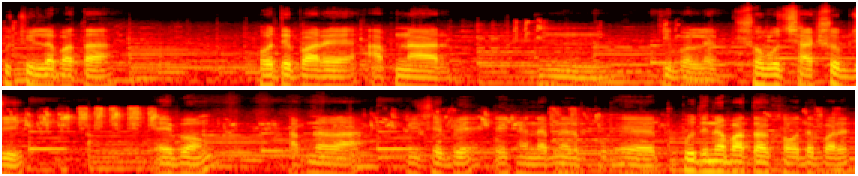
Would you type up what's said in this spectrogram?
কুচুল্লা পাতা, হতে পারে আপনার কি বলে, সবুজ শাকসবজি এবং আপনারা হিসেবে এখানে আপনার পুদিনা পাতা খাওয়াতে পারেন।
